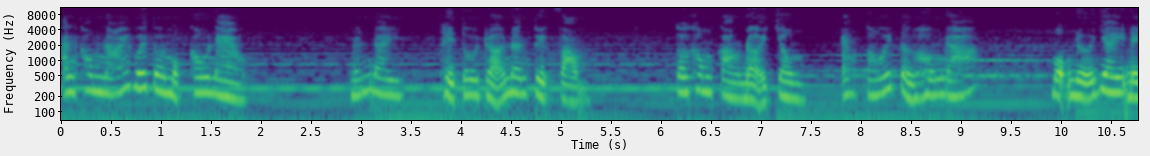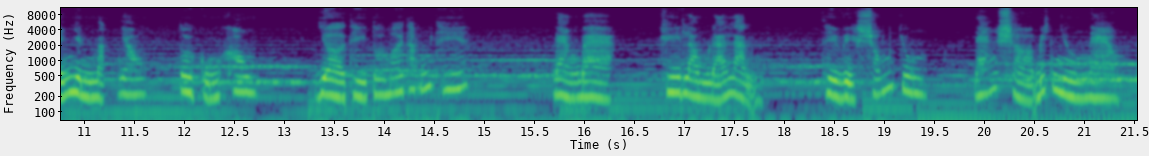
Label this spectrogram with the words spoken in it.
anh không nói với tôi một câu nào. Đến đây thì tôi trở nên tuyệt vọng tôi không còn đợi chồng, ăn tối từ hôm đó. Một nửa giây để nhìn mặt nhau, tôi cũng không. Giờ thì tôi mới thấm thía. Đàn bà, khi lòng đã lạnh, thì việc sống chung, đáng sợ biết nhường nào.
